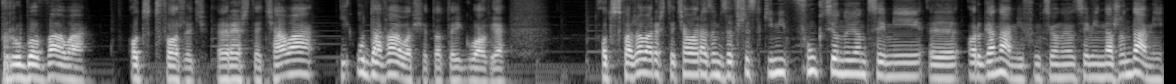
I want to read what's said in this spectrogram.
próbowała odtworzyć resztę ciała i udawało się to tej głowie. Odtwarzała resztę ciała razem ze wszystkimi funkcjonującymi y, organami, funkcjonującymi narządami,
